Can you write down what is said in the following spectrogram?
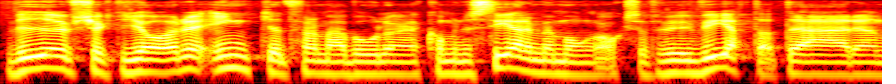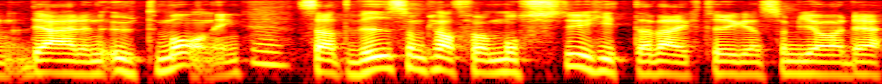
vi har försökt göra det enkelt för de här bolagen att kommunicera med många också. För vi vet att det är en, det är en utmaning. Mm. Så att vi som plattform måste ju hitta verktygen som gör det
